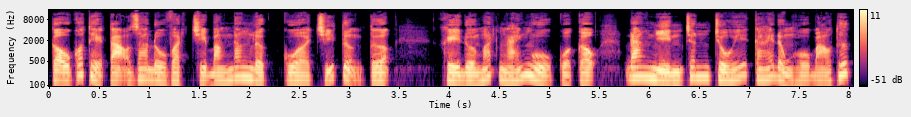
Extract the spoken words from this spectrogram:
cậu có thể tạo ra đồ vật chỉ bằng năng lực của trí tưởng tượng khi đôi mắt ngái ngủ của cậu đang nhìn chân chối cái đồng hồ báo thức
